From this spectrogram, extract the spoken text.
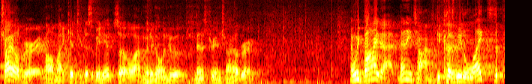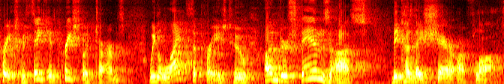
Child rearing. All my kids are disobedient, so I'm going to go into a ministry in child rearing. And we buy that many times because we like the priest. We think in priesthood terms. We like the priest who understands us because they share our flaws.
